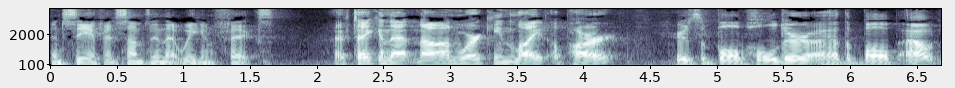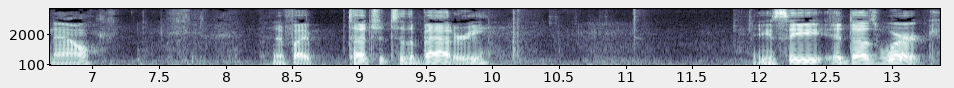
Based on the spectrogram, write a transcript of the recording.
and see if it's something that we can fix. I've taken that non-working light apart. Here's the bulb holder. I have the bulb out now. And if I touch it to the battery, you can see it does work.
